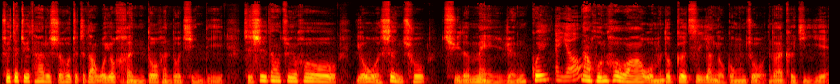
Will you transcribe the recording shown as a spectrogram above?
所以在追她的时候就知道我有很多很多情敌，只是到最后由我胜出。”娶得美人归，哎呦！那婚后啊，我们都各自一样有工作，都在科技业。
